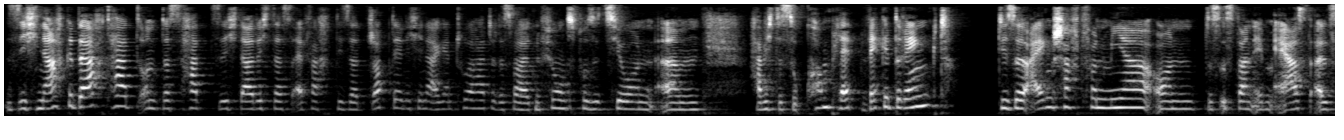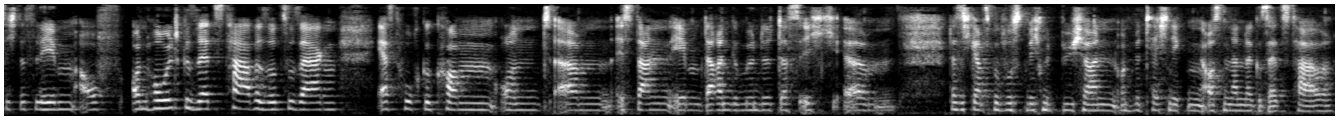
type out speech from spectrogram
sich nachgedacht hat und das hat sich dadurch, dass einfach dieser Job, den ich in der Agentur hatte, das war halt eine Führungsposition, ähm, habe ich das so komplett weggedrängt diese Eigenschaft von mir und das ist dann eben erst, als ich das Leben auf on hold gesetzt habe, sozusagen, erst hochgekommen und ähm, ist dann eben daran gemündet, dass ich, ähm, dass ich ganz bewusst mich mit Büchern und mit Techniken auseinandergesetzt habe.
